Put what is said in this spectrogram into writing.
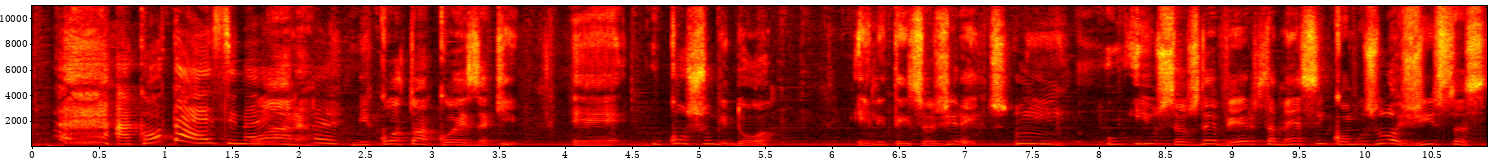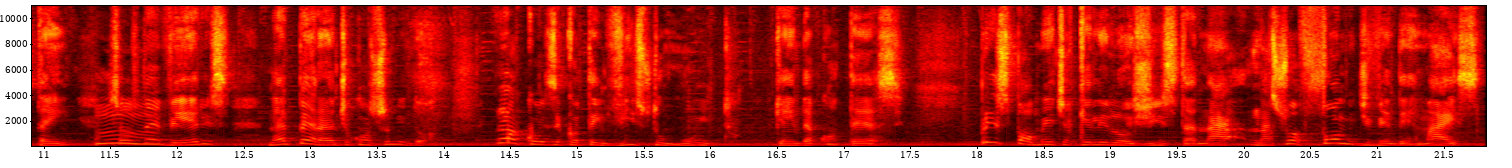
Acontece, né? Ana, me conta uma coisa aqui. É, o consumidor, ele tem seus direitos. Hum. E, e, os seus deveres também, assim como os lojistas têm hum. seus deveres né, perante o consumidor. Uma coisa que eu tenho visto muito, que ainda acontece, principalmente aquele lojista, na, na sua fome de vender mais,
